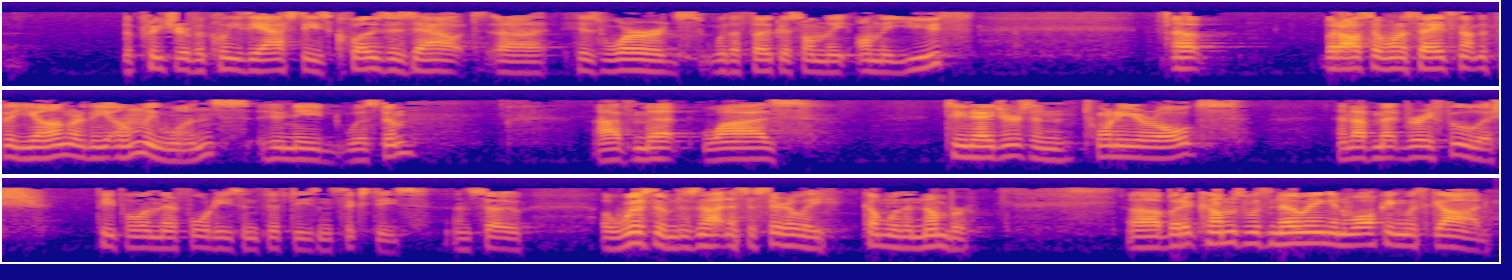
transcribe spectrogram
the preacher of Ecclesiastes closes out his words with a focus on the on the youth. But I also want to say it's not that the young are the only ones who need wisdom. I've met wise teenagers and 20 year olds, and I've met very foolish people in their 40s and 50s and 60s. And so a wisdom does not necessarily come with a number, uh, but it comes with knowing and walking with God.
